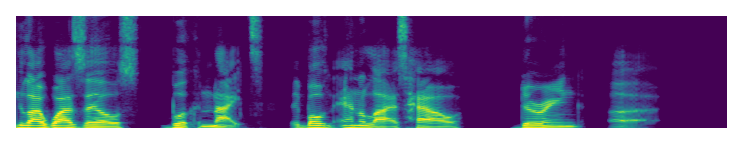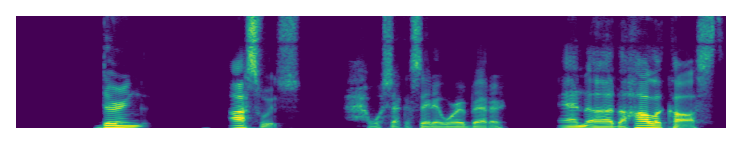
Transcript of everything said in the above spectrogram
Elie Wiesel's book Nights. They both analyze how during uh, during Auschwitz, I wish I could say that word better, and uh, the Holocaust,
